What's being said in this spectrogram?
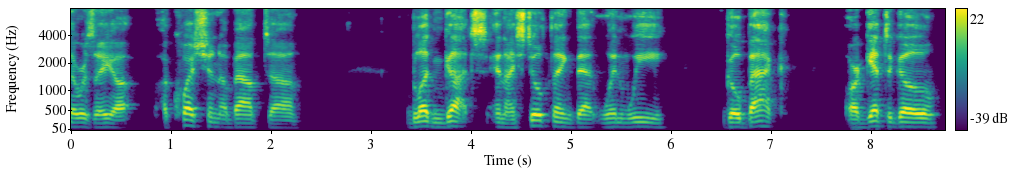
there was a uh, a question about uh, blood and guts, and I still think that when we go back or get to go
